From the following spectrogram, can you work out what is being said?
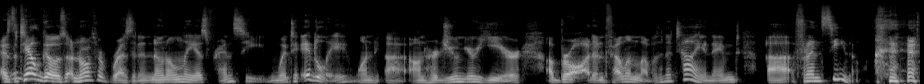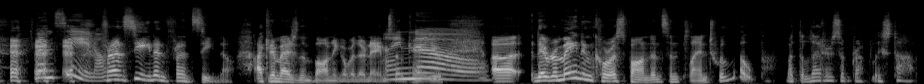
As the tale goes, a Northrop resident known only as Francine went to Italy one, uh, on her junior year abroad and fell in love with an Italian named uh, Francino. Francino. Francine and Francino. I can imagine them bonding over their names, I though, know. can't you? Uh, they remained in correspondence and planned to elope, but the letters abruptly stopped.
